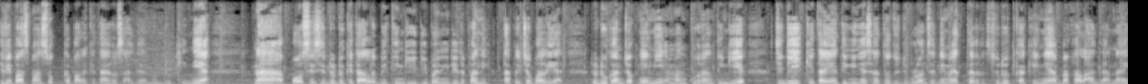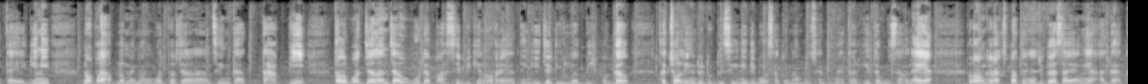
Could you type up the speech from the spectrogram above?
jadi pas masuk kepala kita harus agak nunduk ini ya. Nah, posisi duduk kita lebih tinggi dibanding di depan nih. Tapi coba lihat, dudukan joknya ini emang kurang tinggi ya. Jadi kita yang tingginya 170-an cm, sudut kakinya bakal agak naik kayak gini. No problem memang buat perjalanan singkat. Tapi kalau buat jalan jauh udah pasti bikin orang yang tinggi jadi lebih pegel. Kecuali yang duduk di sini di bawah 160 cm gitu misalnya ya. Ruang gerak sepatunya juga sayangnya agak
